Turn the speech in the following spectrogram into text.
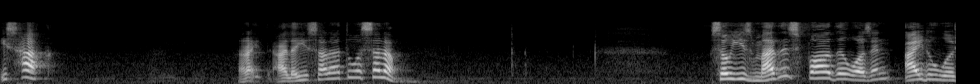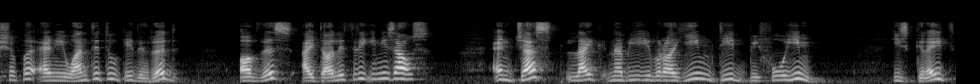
Ishaq. Right? Alayhi salatu wassalam. So his mother's father was an idol worshipper and he wanted to get rid of this idolatry in his house. And just like Nabi Ibrahim did before him, his great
